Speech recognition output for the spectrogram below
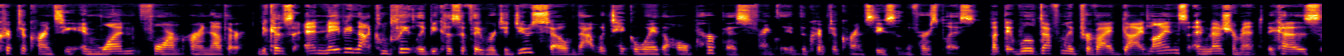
cryptocurrency in one form or another. Because, and maybe not completely, because if they were to do so, that would take away the whole purpose, frankly, of the cryptocurrencies in the first place. But they will definitely provide guidelines and measurement because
